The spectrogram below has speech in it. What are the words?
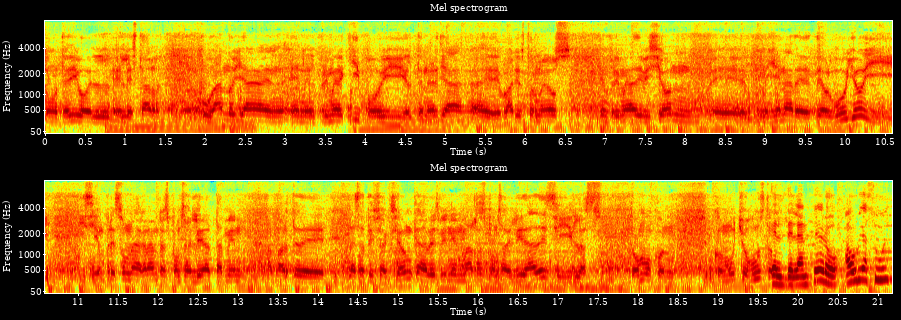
como te digo, el, estar jugando ya en, el primer equipo y el tener ya varios torneos en primera división me llena de, orgullo y, siempre es una gran responsabilidad también, aparte de la satisfacción, cada vez vienen más responsabilidades y las tomo con, con mucho gusto. El delantero Azul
